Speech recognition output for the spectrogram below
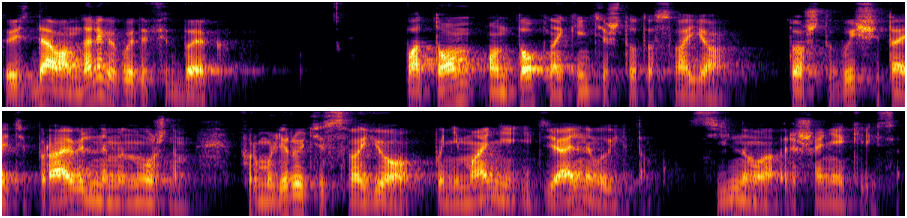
То есть, да, вам дали какой-то фидбэк, потом он топ накиньте что-то свое, то, что вы считаете правильным и нужным. Формулируйте свое понимание идеального или там, сильного решения кейса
